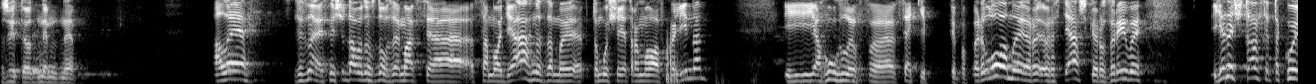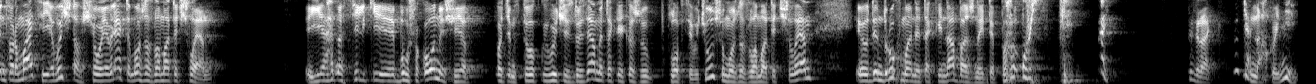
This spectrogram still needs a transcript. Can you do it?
Жити одним днем. Але зізнаюсь, нещодавно знов займався самодіагнозами, тому що я травмував коліна. І я гуглив е, всякі типу, переломи, розтяжки, розриви. Я начитався такої інформації, я вичитав, що уявляєте, можна зламати член. І я настільки був шокований, що я потім спілкуючись з друзями, такий кажу: хлопці, ви чули, що можна зламати член? І один друг в мене такий набажний, типу, ой, дурак, ну тя нахуй, ні.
